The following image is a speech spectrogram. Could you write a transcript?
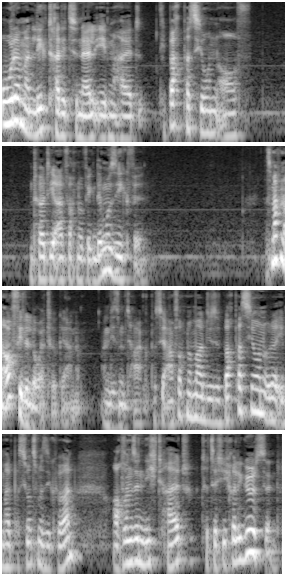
Oder man legt traditionell eben halt die Bach-Passionen auf und hört die einfach nur wegen der Musik willen. Das machen auch viele Leute gerne an diesem Tag, dass sie einfach nochmal diese Bach-Passion oder eben halt Passionsmusik hören, auch wenn sie nicht halt tatsächlich religiös sind,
